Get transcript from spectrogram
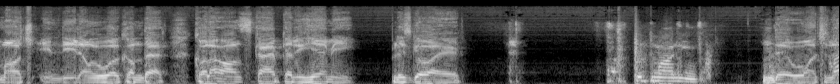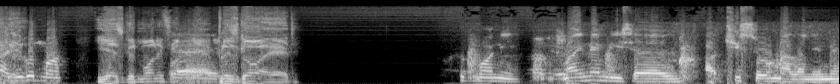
much indeed, and we welcome that. Caller on Skype, can you hear me? Please go ahead. Good morning. There we want you. Mazi, good morning. Yes, good morning from Yeah. here. Please go ahead. Good morning. My name is uh, Chiso Malaneme.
